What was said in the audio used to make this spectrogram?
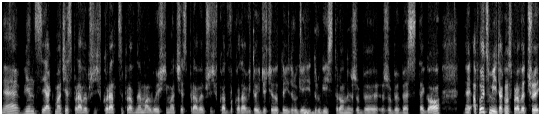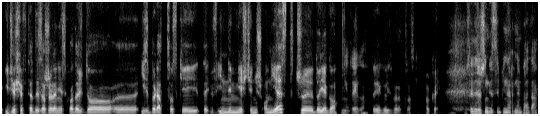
nie? Więc jak macie sprawę przeciwko radcy prawnemu, albo jeśli macie sprawę przeciwko adwokatowi, to idziecie do tej drugiej, drugiej strony, żeby, żeby bez tego. E, a powiedz mi taką sprawę, czy idzie się wtedy zażalenie składać do e, Izby Radcowskiej w innym mieście niż on jest, czy do jego? Nie, do jego. Do jego Izby Radcowskiej, okej. Okay. Wtedy rzecznik dyscyplinarny bada.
